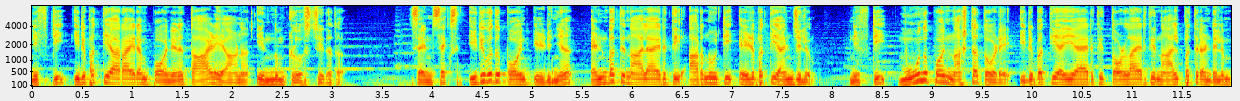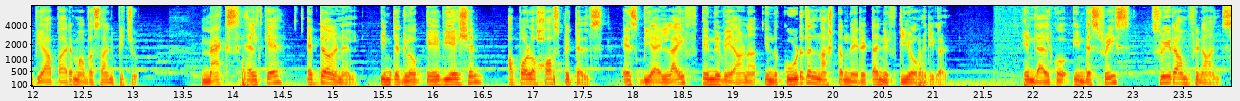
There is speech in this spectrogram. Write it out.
നിഫ്റ്റി ഇരുപത്തിയാറായിരം പോയിന്റിന് താഴെയാണ് ഇന്നും ക്ലോസ് ചെയ്തത്. സെൻസെക്സ് ഇരുപത് പോയിന്റ് ഇടിഞ്ഞ് എൺപത്തിനാലായിരത്തി അറുന്നൂറ്റി എഴുപത്തി അഞ്ചിലും നിഫ്റ്റി മൂന്ന് പോയിന്റ് നഷ്ടത്തോടെ ഇരുപത്തി അയ്യായിരത്തി തൊള്ളായിരത്തി നാൽപ്പത്തിരണ്ടിലും വ്യാപാരം അവസാനിപ്പിച്ചു. Max Healthcare Eternal InterGlobe Aviation Apollo Hospitals S B I Life എന്നിവയാണ് ഇന്ന് കൂടുതൽ നഷ്ടം നേരിട്ട നിഫ്റ്റി ഓഹരികൾ. Hindalco Industries Shriram Finance.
